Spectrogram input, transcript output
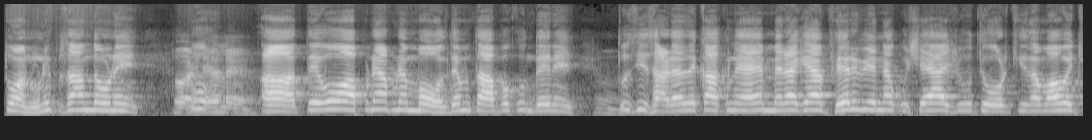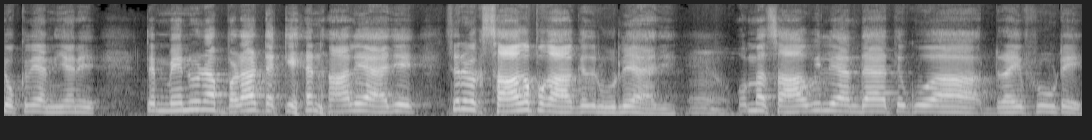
ਤੁਹਾਨੂੰ ਨਹੀਂ ਪਸੰਦ ਆਉਣੇ। ਤੁਹਾਡੇ ਉਹ- ਵਾਲੇ। ਆ ਤੇ ਉਹ ਆਪਣੇ ਆਪਣੇ ਮਾਹੌਲ ਦੇ ਮੁਤਾਬਕ ਹੁੰਦੇ ਨੇ। ਤੁਸੀਂ ਸਾੜਿਆਂ ਦੇ ਕੱਖ ਨੇ ਆਏ ਮੇਰਾ ਕਿਹਾ ਫਿਰ ਵੀ ਇਹਨਾਂ ਕੁਛ ਹੈ ਸ਼ੂ ਤੇ ਹੋਰ ਚੀਜ਼ਾਂ ਵਾਹਵੇ ਚੁੱਕ ਲਿਆਂਦੀਆਂ ਨੇ। ਤੇ ਮੈਨੂੰ ਨਾ ਬੜਾ ਡੱਕਿਆ ਨਾ ਲਿਆਇਆ ਜੇ ਸਿਰਫ ਇੱਕ ਸਾਗ ਪਕਾ ਕੇ ਜ਼ਰੂਰ ਲਿਆਇਆ ਜੀ। ਉਹ ਮੈਂ ਸਾਗ ਵੀ ਲਿਆਂਦਾ ਤੇ ਕੋ ਆ ਡਰਾਈ ਫਰੂਟ ਏ।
